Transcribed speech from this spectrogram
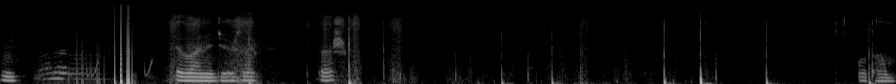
Hı. Devam ediyoruz arkadaşlar. Odam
